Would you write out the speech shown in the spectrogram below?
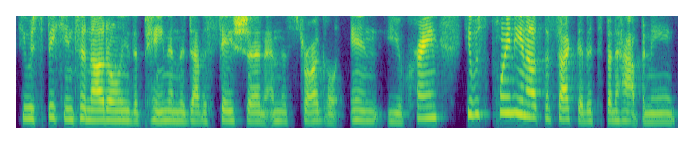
He was speaking to not only the pain and the devastation and the struggle in Ukraine, he was pointing out the fact that it's been happening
